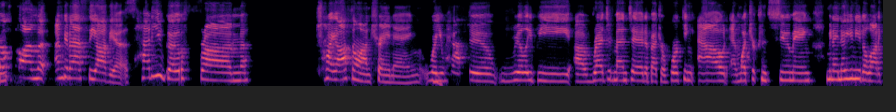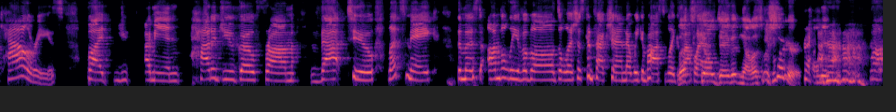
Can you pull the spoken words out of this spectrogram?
um, i'm going to ask the obvious. How do you go from triathlon training where you have to really be uh, regimented about your working out and what you're consuming? I mean i know you need a lot of calories but you I mean, how did you go from that to let's make the most unbelievable, delicious confection that we can possibly come let's up with? Let's kill David Nellis with sugar. I mean, well,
